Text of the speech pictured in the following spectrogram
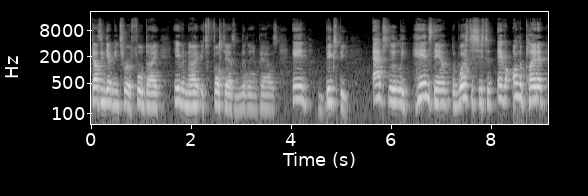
doesn't get me through a full day, even though it's 4000 milliamp hours. And Bixby, absolutely, hands down, the worst assistant ever on the planet.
